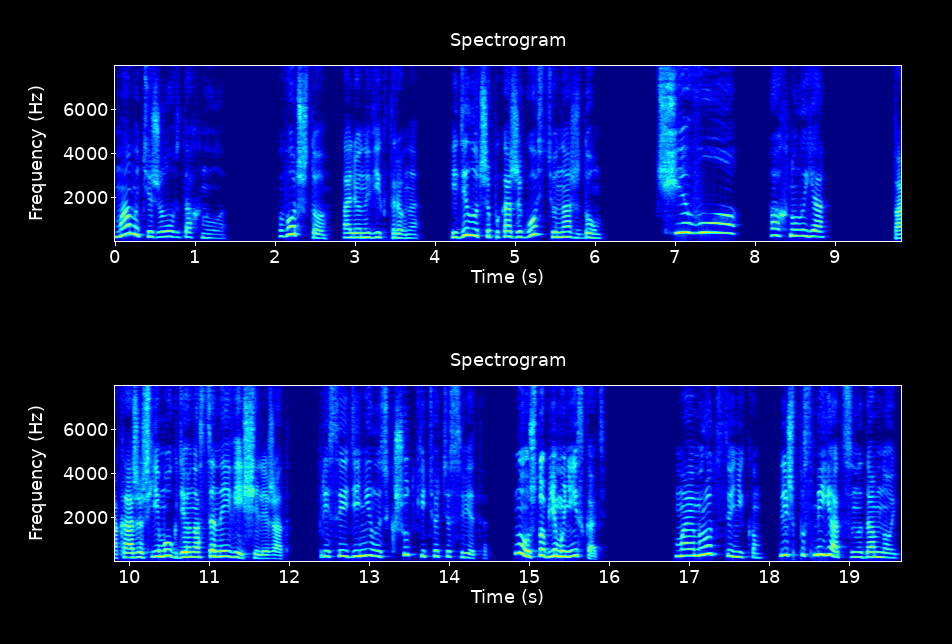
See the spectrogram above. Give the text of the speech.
Мама тяжело вздохнула. Вот что, Алена Викторовна, иди лучше покажи гостю наш дом. Чего? ахнула я. Покажешь ему, где у нас ценные вещи лежат. Присоединилась к шутке тетя Света. Ну, чтоб ему не искать. Моим родственникам лишь посмеяться надо мной.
